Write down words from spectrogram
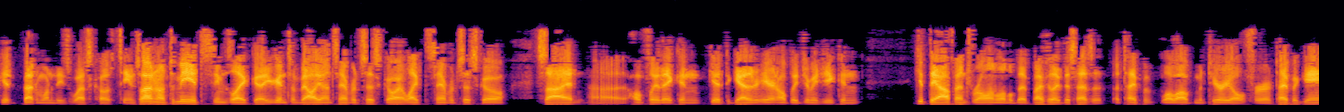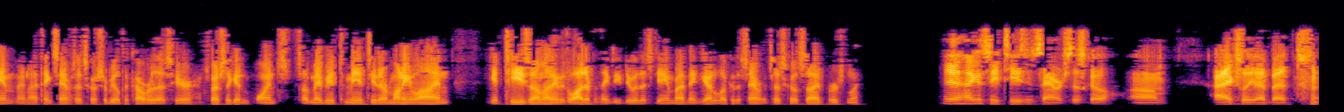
get betting one of these West Coast teams. So I don't know. To me, it seems like uh, you're getting some value on San Francisco. I like the San Francisco side. Uh, hopefully they can get together here, and hopefully Jimmy G can get the offense rolling a little bit. But I feel like this has a, a type of blowout material for a type of game, and I think San Francisco should be able to cover this here, especially getting points. So maybe to me, it's either money line, you get tease them. I think there's a lot of different things you can do with this game, but I think you got to look at the San Francisco side personally. Yeah, I can see teasing San Francisco. Um, I actually, I bet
